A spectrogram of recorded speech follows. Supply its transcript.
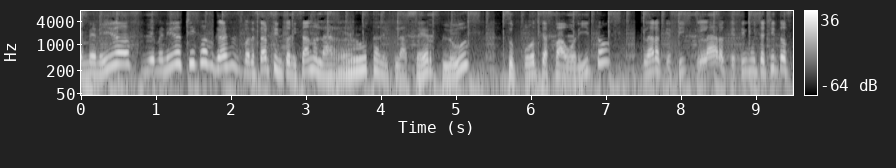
Bienvenidos, bienvenidos chicos, gracias por estar sintonizando la Ruta del Placer Plus, su podcast favorito. Claro que sí, claro que sí muchachitos.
